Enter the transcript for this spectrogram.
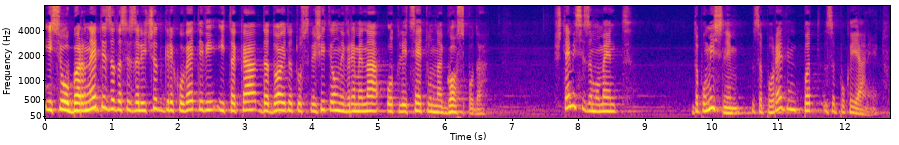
и се обърнете, за да се заличат греховете ви и така да дойдат освежителни времена от лицето на Господа. Ще ми се за момент да помислим за пореден път за покаянието.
